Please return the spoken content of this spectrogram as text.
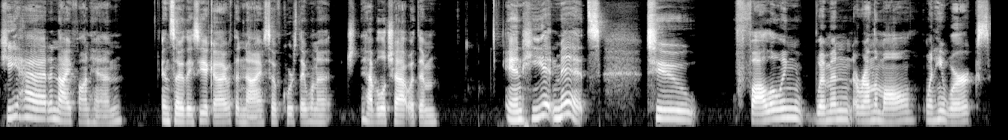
He had a knife on him, and so they see a guy with a knife. So of course they want to have a little chat with him, and he admits to following women around the mall when he works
